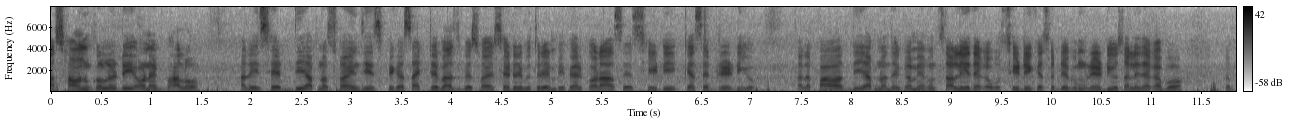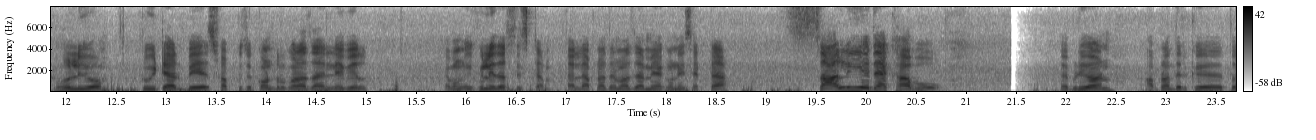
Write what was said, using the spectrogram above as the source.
আর সাউন্ড কোয়ালিটি অনেক ভালো। আর এই সেট দিয়ে আপনার ছয় ইঞ্চি স্পিকার চারটে বাজবে ছয় সেটের ভিতরে এমপিফায়ার করা আছে সিডি ক্যাসেট রেডিও তাহলে পাওয়ার দিয়ে আপনাদেরকে আমি এখন চালিয়ে দেখাবো। সিডি ক্যাসেট এবং রেডিও চালিয়ে দেখাবো। ভলিউম টুইটার বেস সব কিছু কন্ট্রোল করা যায় লেভেল এবং ইকুয়ালাইজার সিস্টেম তাহলে আপনাদের মাঝে আমি এখন এই সেটটা চালিয়ে দেখাবো। এভরিওয়ান আপনাদেরকে তো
